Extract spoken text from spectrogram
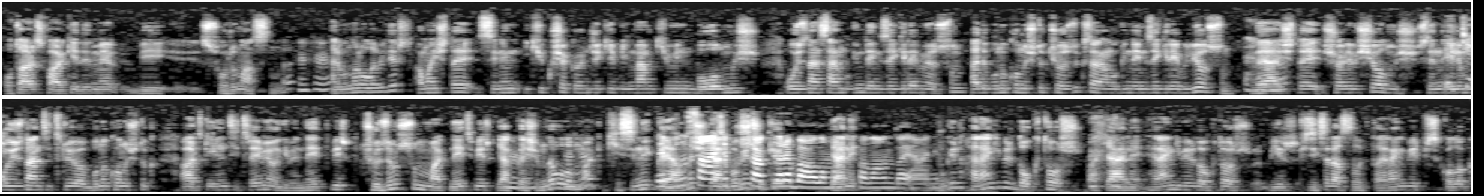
o tarz fark edilme bir sorun aslında. Hı hı. Hani bunlar olabilir ama işte senin iki kuşak önceki bilmem kimin boğulmuş. O yüzden sen bugün denize giremiyorsun. Hadi bunu konuştuk çözdük sen bugün denize girebiliyorsun. Hı Veya hı. işte şöyle bir şey olmuş. Senin Peki- elin bu yüzden titriyor. Bunu konuştuk. Artık elin titremiyor gibi. Net bir çözüm sunmak, net bir yaklaşımda bulunmak kesinlikle Ve bunu yanlış. sadece yani bugün kuşaklara çünkü bağlamak yani falan da yani. Bugün herhangi bir doktor, bak yani herhangi bir doktor bir fiziksel hastalıkta, herhangi bir psikolog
